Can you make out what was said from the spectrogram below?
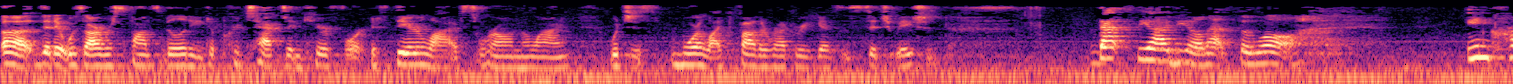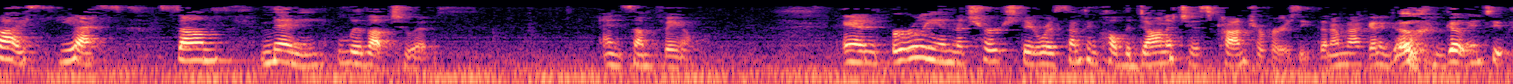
uh, that it was our responsibility to protect and care for if their lives were on the line, which is more like Father Rodriguez's situation. That's the ideal, that's the law. In Christ, yes, some, many live up to it, and some fail. And early in the church, there was something called the Donatist controversy that I'm not going to go go into.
